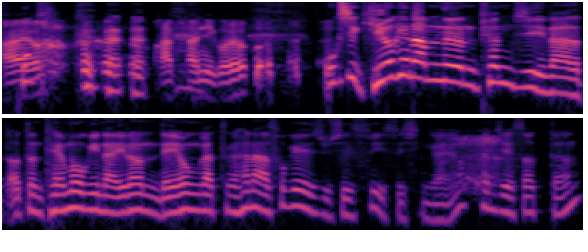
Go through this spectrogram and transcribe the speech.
아유, 과찬이고요. 혹시 기억에 남는 편지나 어떤 대목이나 이런 내용 같은 거 하나 소개해 주실 수 있으신가요? 편지에 썼던?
